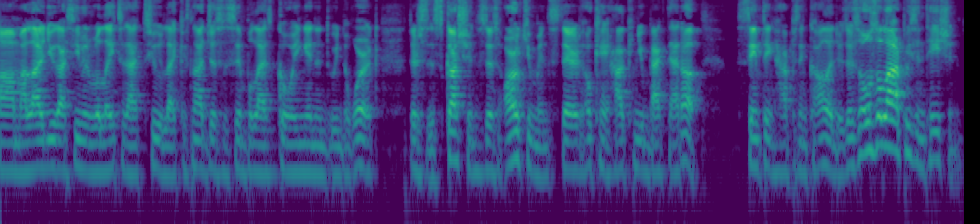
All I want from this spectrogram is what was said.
Um, a lot of you guys even relate to that too. Like it's not just as simple as going in and doing the work. There's discussions, there's arguments, there's okay, how can you back that up? Same thing happens in colleges. There's also a lot of presentation.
